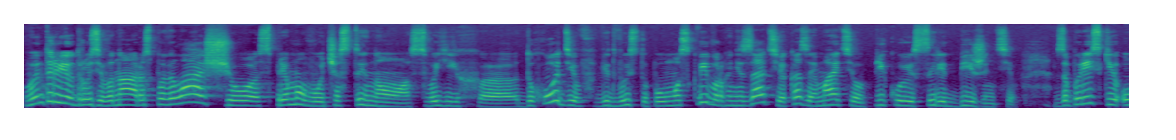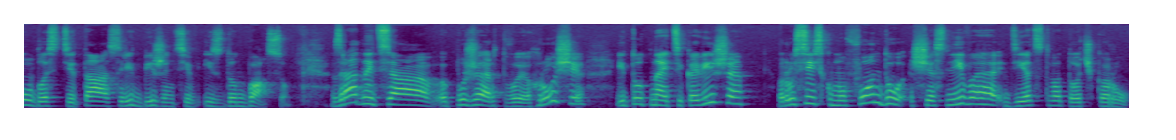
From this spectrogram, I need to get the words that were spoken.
В інтерв'ю, друзі, вона розповіла, що спрямовує частину своїх е, доходів від виступу у Москві в організацію, яка займається опікою сиріт біженців в Запорізькій області та сиріт біженців із Донбасу. Зрадниця пожертвує гроші, і тут найцікавіше російському фонду щасливе дєтство.ру.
